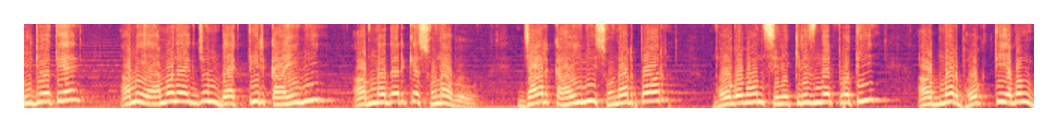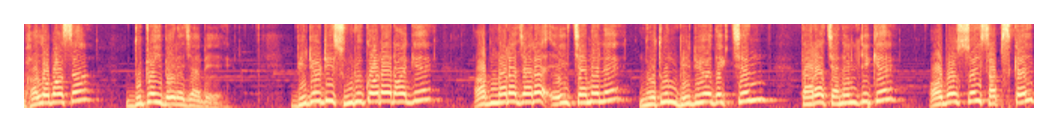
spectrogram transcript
ভিডিওতে আমি এমন একজন ব্যক্তির কাহিনী আপনাদেরকে শোনাবো, যার কাহিনী শোনার পর ভগবান শ্রীকৃষ্ণের প্রতি আপনার ভক্তি এবং ভালোবাসা দুটোই বেড়ে যাবে। ভিডিওটি শুরু করার আগে আপনারা যারা এই চ্যানেলে নতুন ভিডিও দেখছেন, তারা চ্যানেলটিকে অবশ্যই সাবস্ক্রাইব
